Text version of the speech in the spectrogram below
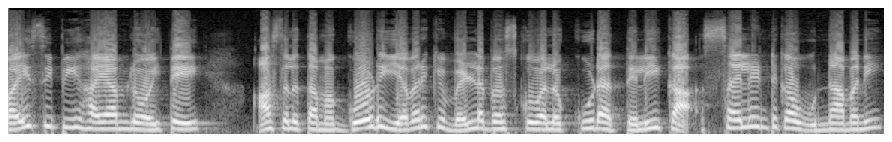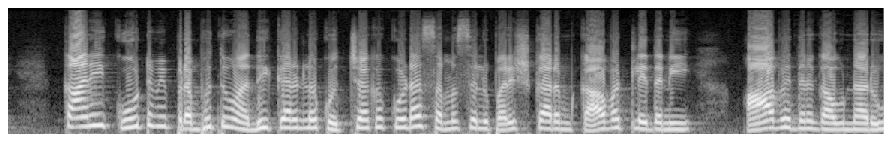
వైసీపీ హయాంలో అయితే అసలు తమ గోడు ఎవరికి వెళ్ళబోసుకోవాలో కూడా తెలియక సైలెంట్గా ఉన్నామని కానీ కూటమి ప్రభుత్వం అధికారంలోకి వచ్చాక కూడా సమస్యలు పరిష్కారం కావట్లేదని ఆవేదనగా ఉన్నారు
